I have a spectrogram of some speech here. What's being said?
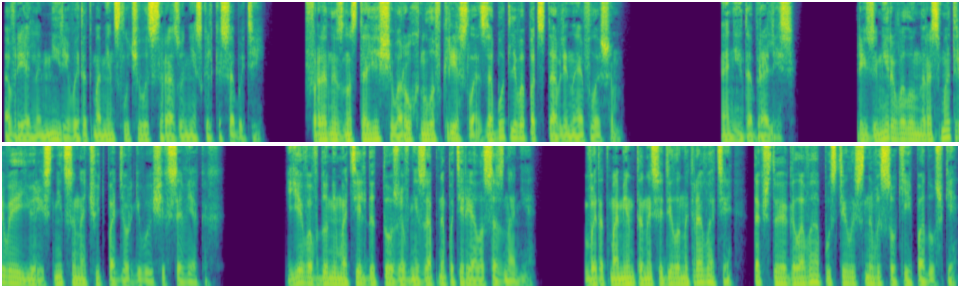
А в реальном мире в этот момент случилось сразу несколько событий. Фран из настоящего рухнула в кресло, заботливо подставленное флешем. Они добрались. Резюмировал он, рассматривая ее ресницы на чуть подергивающихся веках. Ева в доме Матильды тоже внезапно потеряла сознание. В этот момент она сидела на кровати, так что ее голова опустилась на высокие подушки.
